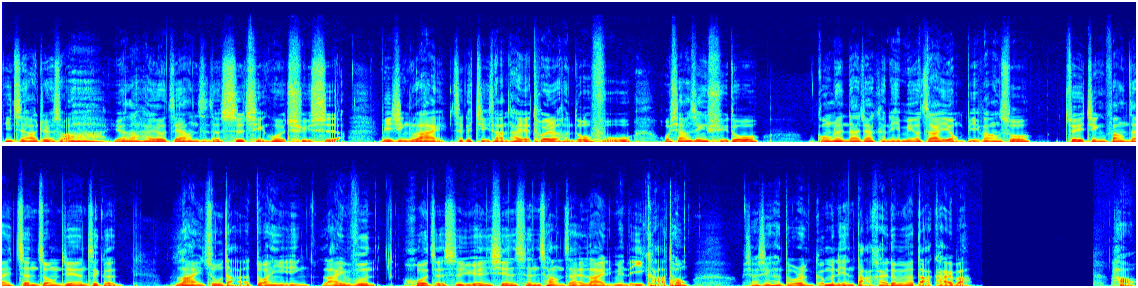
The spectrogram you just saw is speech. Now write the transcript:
你只要觉得说啊，原来还有这样子的事情或趋势啊。毕竟 Line 这个集团，它也推了很多服务，我相信许多功能大家可能也没有在用。比方说，最近放在正中间的这个 Line 主打的短影音 Live One，或者是原先深藏在 Line 里面的一卡通。相信很多人根本连打开都没有打开吧。好，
